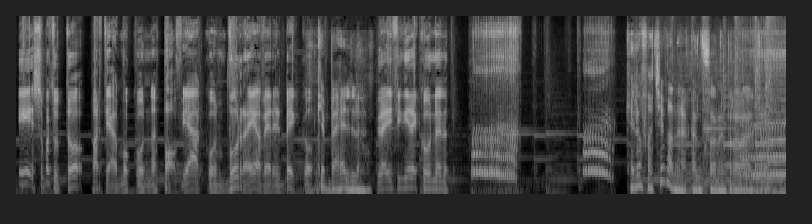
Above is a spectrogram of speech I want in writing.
E soprattutto partiamo con Povia, con Vorrei avere il becco. Che bello. Direi di finire con Che lo faceva nella canzone, tra l'altro.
